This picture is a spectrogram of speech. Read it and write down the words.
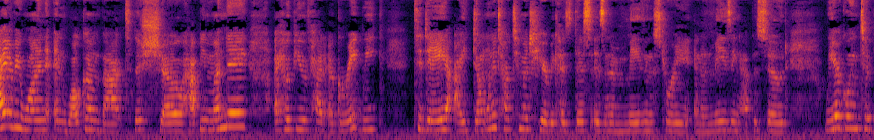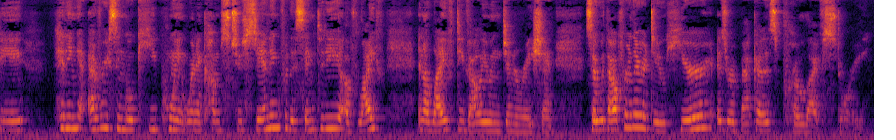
Hi, everyone, and welcome back to the show. Happy Monday. I hope you've had a great week. Today, I don't want to talk too much here because this is an amazing story, an amazing episode. We are going to be hitting every single key point when it comes to standing for the sanctity of life in a life devaluing generation. So, without further ado, here is Rebekah's pro life story.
